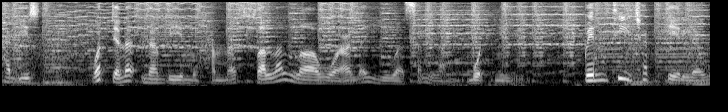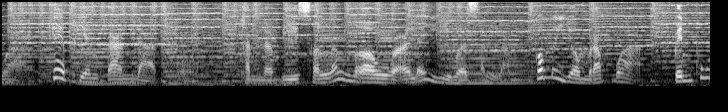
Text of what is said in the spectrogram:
ฮะดิษวัจนะนบีมุฮัมมัดสัลลัลลอฮุอะลัยฮิวะสัลลัมบทนี้ เป็นที่ชัดเจนแล้วว่า แค่เพียงการด่าทอท่านนบีสัลลัลลอฮุอะลัยฮิวะสัลลัมก็ไม่ยอมรับว่าเป็นผู้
